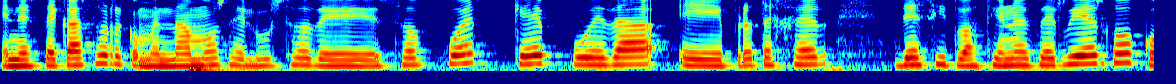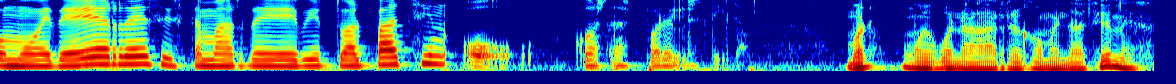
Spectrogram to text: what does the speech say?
En este caso recomendamos el uso de software que pueda eh, proteger de situaciones de riesgo como EDR, sistemas de virtual patching o cosas por el estilo. Bueno, muy buenas recomendaciones.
